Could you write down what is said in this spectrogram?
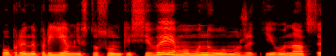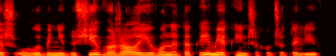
Попри неприємні стосунки з Сівеєм у минулому житті, вона все ж у глибині душі вважала його не таким, як інших учителів,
